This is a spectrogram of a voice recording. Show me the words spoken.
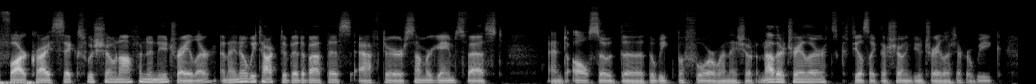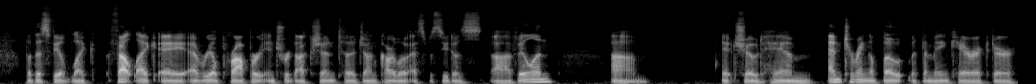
Far Cry 6 was shown off in a new trailer, and I know we talked a bit about this after Summer Games Fest and also the the week before when they showed another trailer. It feels like they're showing new trailers every week, but this felt like felt like a, a real proper introduction to Giancarlo Esposito's uh, villain. Um, it showed him entering a boat with the main character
